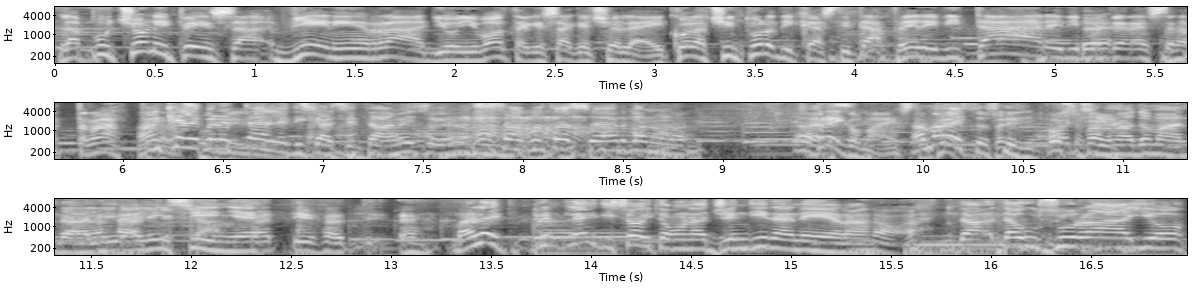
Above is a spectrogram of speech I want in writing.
la Puccioni pensa, viene in radio ogni volta che sa che c'è lei, con la cintura di castità per evitare di poter essere attratta. Anche le bretelle di bellezza. castità, visto che non si sa cosa servano. Ma... Vabbè, Prego, maestro, Ma maestro, prego, scusi, prego. posso fare una domanda alle, alle insigne? Fatti, fatti. eh. Ma lei, lei di solito ha un'agendina nera No. da, da usuraio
